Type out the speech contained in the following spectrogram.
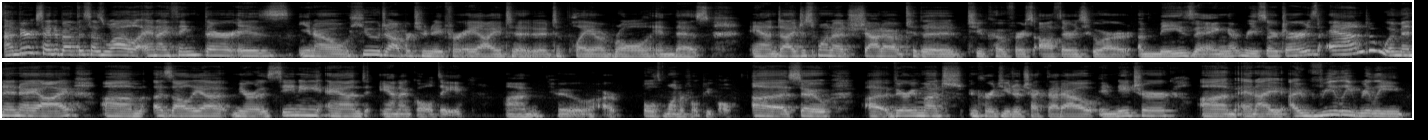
I'm very excited about this as well, and I think there is, you know, huge opportunity for AI to to play a role in this. And I just want to shout out to the two co-first authors who are amazing researchers and women in AI, um, Azalia Mirhoseini and Anna Goldie, um, who are both wonderful people. Uh, so, uh, very much encourage you to check that out in Nature. Um, and I, I really, really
